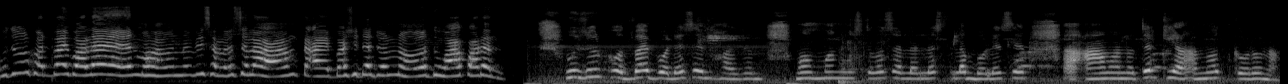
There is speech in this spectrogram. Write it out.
হুজুর খতবাই বলেন মহানবী আলাইহি সাল্লাম তাইবাসীদের জন্য দোয়া করেন। হুজুর খোদবাই বলেছেন, হজরত মোহাম্মদ মুস্তফা সাল্লাহ সাল্লাম বলেছেন, "আ- আমানতের খেয়ানত করো না।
